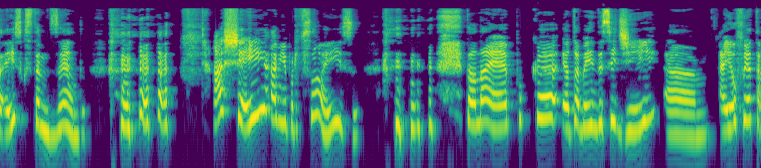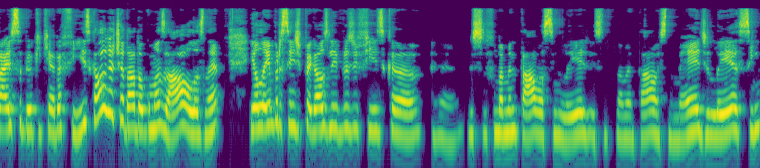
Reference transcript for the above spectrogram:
É isso que você tá me dizendo? Achei a minha profissão, é isso? então, na época, eu também decidi. Uh, aí eu fui atrás de saber o que, que era física. Ela já tinha dado algumas aulas, né? E eu lembro, assim, de pegar os livros de física é, ensino fundamental, assim, ler, ensino fundamental, ensino médio, ler, assim.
